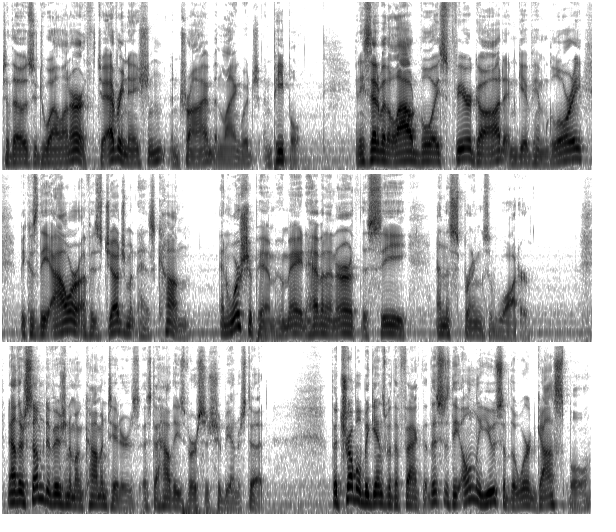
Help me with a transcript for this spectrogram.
to those who dwell on earth, to every nation and tribe and language and people. And he said with a loud voice, Fear God and give him glory, because the hour of his judgment has come, and worship him who made heaven and earth, the sea, and the springs of water. Now, there's some division among commentators as to how these verses should be understood. The trouble begins with the fact that this is the only use of the word gospel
